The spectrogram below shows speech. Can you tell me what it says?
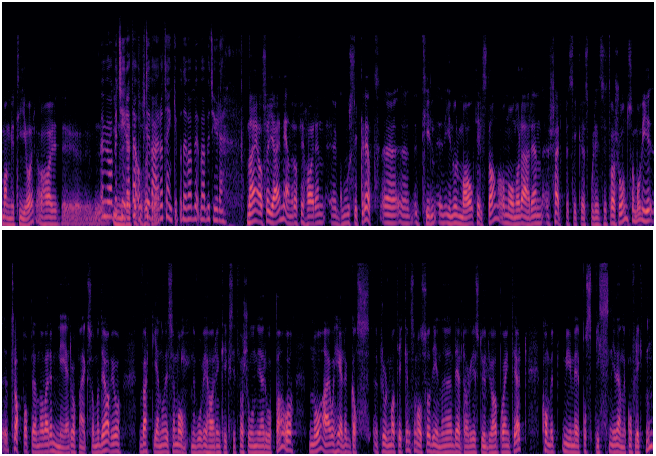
mange tiår. Men hva betyr at det er opp til hver å tenke på det? Hva, hva, betyr det? Nei, altså Jeg mener at vi har en god sikkerhet til, i normal tilstand. Og nå når det er en skjerpet sikkerhetspolitisk situasjon, så må vi trappe opp den og være mer oppmerksomme. Det har vi jo vært gjennom disse månedene hvor vi har en krigssituasjon i Europa. og Nå er jo hele gassproblematikken, som også dine deltakere i studio har poengtert, kommet mye mer på spissen i denne konflikten.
